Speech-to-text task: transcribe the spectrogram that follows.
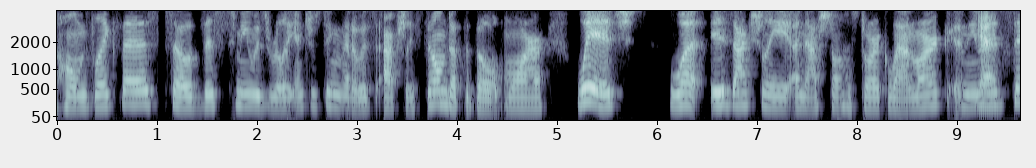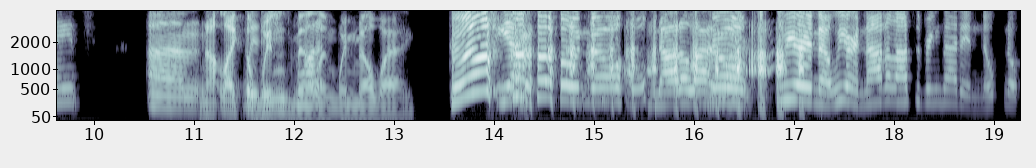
homes like this so this to me was really interesting that it was actually filmed at the biltmore which what is actually a national historic landmark in the yes. united states um, not like the windmill in Windmill Way. yeah. oh no. not allowed. No, we are no, we are not allowed to bring that in. Nope, nope.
